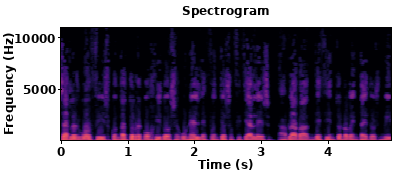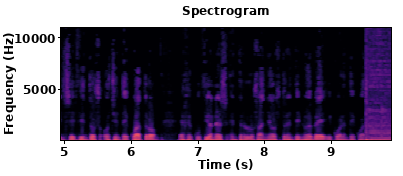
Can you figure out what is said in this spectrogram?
Charles Wolfis, con datos recogidos según él de fuentes oficiales, hablaba de 192.684 ejecuciones entre los años 39 y 44.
